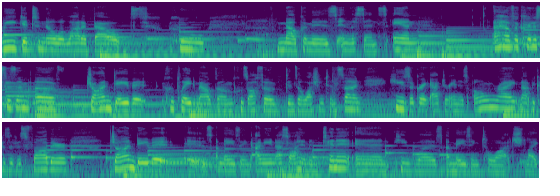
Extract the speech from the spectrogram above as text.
we get to know a lot about who Malcolm is in the sense. And I have a criticism of John David, who played Malcolm, who's also Denzel Washington's son. He's a great actor in his own right, not because of his father, John David is amazing. I mean, I saw him in Tenet and he was amazing to watch. Like,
